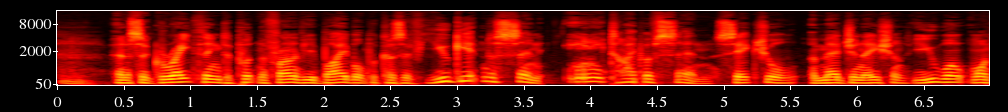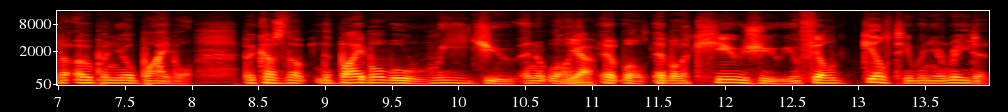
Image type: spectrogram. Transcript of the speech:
And it's a great thing to put in the front of your Bible because if you get into sin, any type of sin, sexual imagination, you won't want to open your Bible because the, the Bible will read you and it will Yeah. it will it will accuse you. You'll feel guilty when you read it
